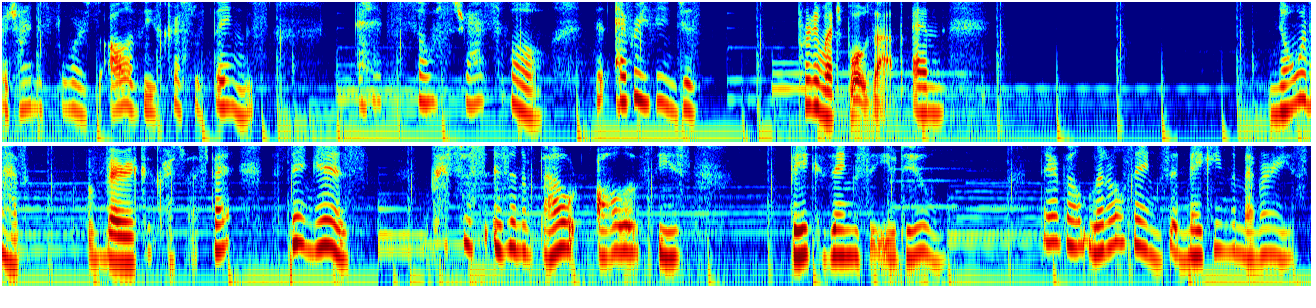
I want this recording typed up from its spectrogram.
are trying to force all of these Christmas things. And it's so stressful that everything just pretty much blows up. And no one has a very good Christmas. But the thing is, Christmas isn't about all of these big things that you do. They're about little things and making the memories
